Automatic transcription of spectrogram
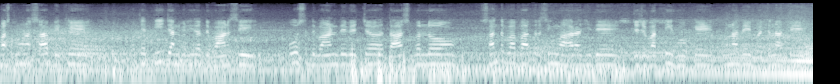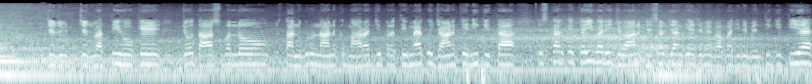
ਮਸਤੂਆਣਾ ਸਾਹਿਬ ਵਿਖੇ ਉੱਥੇ 30 ਜਨਵਰੀ ਦਾ ਦੀਵਾਨ ਸੀ, ਉਸ ਦੀਵਾਨ ਦੇ ਵਿੱਚ ਦਾਸ ਵੱਲੋਂ ਸੰਤ ਬਾਬਾ ਅਤਰ ਸਿੰਘ ਮਹਾਰਾਜ ਜੀ ਦੇ ਜਜ਼ਬਾਤੀ ਹੋ ਕੇ, ਉਹਨਾਂ ਦੇ ਬਚਨਾਂ ਤੇ ਜਜ਼- ਜਜ਼ਬਾਤੀ ਹੋ ਕੇ ਜੋ ਦਾਸ ਵੱਲੋਂ ਧੰਨ ਗੁਰੂ ਨਾਨਕ ਮਹਾਰਾਜ ਜੀ ਪ੍ਰਤੀ ਮੈਂ ਕੋਈ ਜਾਣ ਕੇ ਨਹੀਂ ਕੀਤਾ। ਇਸ ਕਰਕੇ ਕਈ ਵਾਰੀ ਜ਼ਬਾਨ ਫਿਸਲ ਜਾਂਦੀ ਹੈ, ਜਿਵੇਂ ਬਾਬਾ ਜੀ ਨੇ ਬੇਨਤੀ ਕੀਤੀ ਹੈ।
